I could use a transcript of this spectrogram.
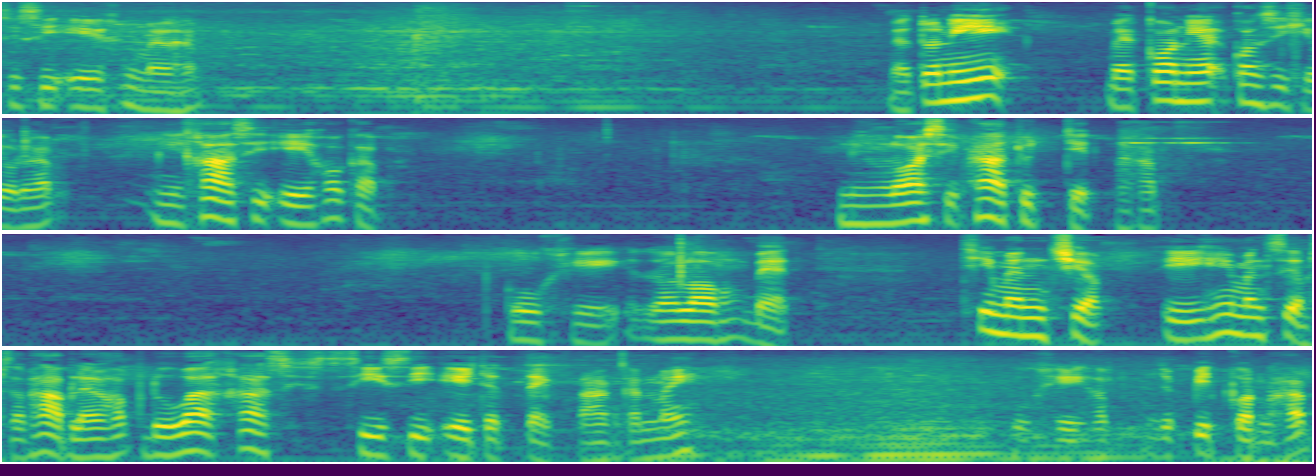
CCA ขึ้นมาครับ แบบตัวนี้แบบก้อนเนี้ยก้อนสีเขียวนะครับ มีค่า CA เท่ากับ 115.7 นะครับ โอเค เราลองแบตที่มันเฉียบอีให้มันเสื่อมสภาพแล้วครับ ดูว่าค่า CCA จะแตกต่างกันไหม โอเคครับ จะปิดก่อนนะครับ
